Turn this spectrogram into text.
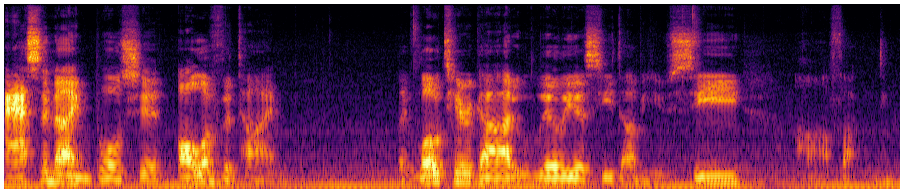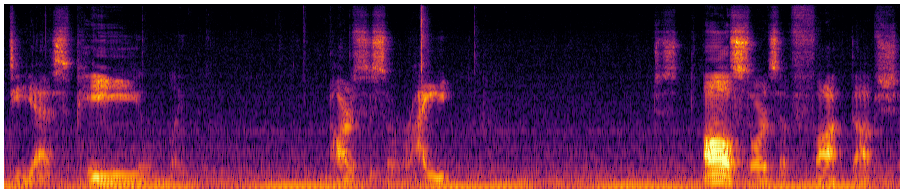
asinine bullshit all of the time like low tier god, Ulillillia, CWC, uh, fuck DSP, like Narcissus right, just all sorts of fucked up shit.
